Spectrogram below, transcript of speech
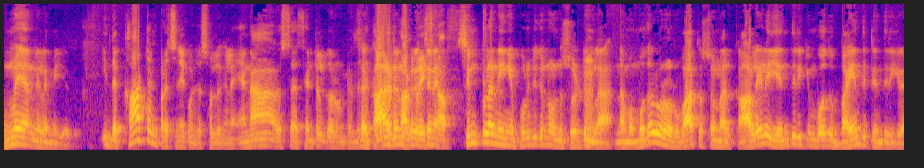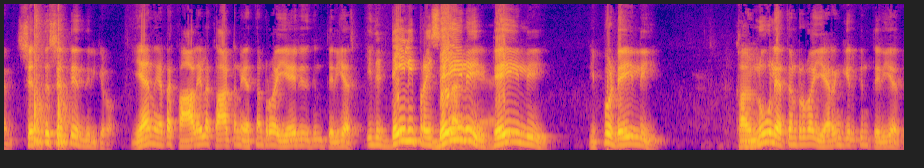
உண்மையான நிலைமை அது. இந்த காட்டன் பிரச்சனை கொஞ்சம் சொல்லுங்களேன். ஏன்னா சென்ட்ரல் கவர்மெண்ட் காட்டன் பிரச்சனை கார்பரேஷன் ஆஃப் சிம்பிளா நீங்க புரிஞ்சுக்கணும் ஒண்ணு சொல்லட்டுங்களா நம்ம முதல்வர் ஒரு வார்த்தை சொன்னார். காலையில எந்திரிக்கும் போது பயந்துட்டு எந்திரிக்கிறேன். செத்து செத்து எந்திரிக்கிறோம். ஏன்னு கேட்டா காலையில காட்டன் எத்தனை ரூபாய் ஏறி இருக்குன்னு தெரியாது. இது டெய்லி பிரைஸ் டெய்லி டெய்லி இப்போ டெய்லி நூல் எத்தனை ரூபாய் இறங்கி இருக்குன்னு தெரியாது.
